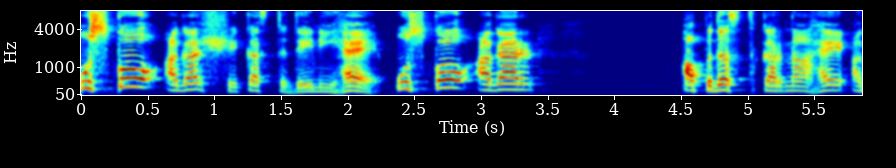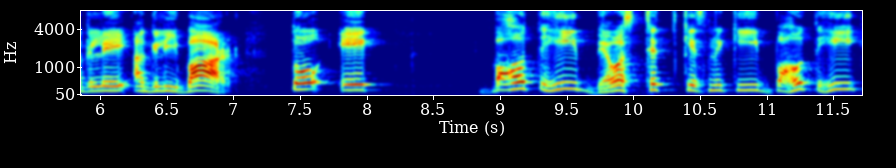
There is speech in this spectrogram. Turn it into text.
उसको अगर शिकस्त देनी है, उसको अगर अपदस्थ करना है अगले, अगली बार तो एक बहुत ही व्यवस्थित किस्म की, बहुत ही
